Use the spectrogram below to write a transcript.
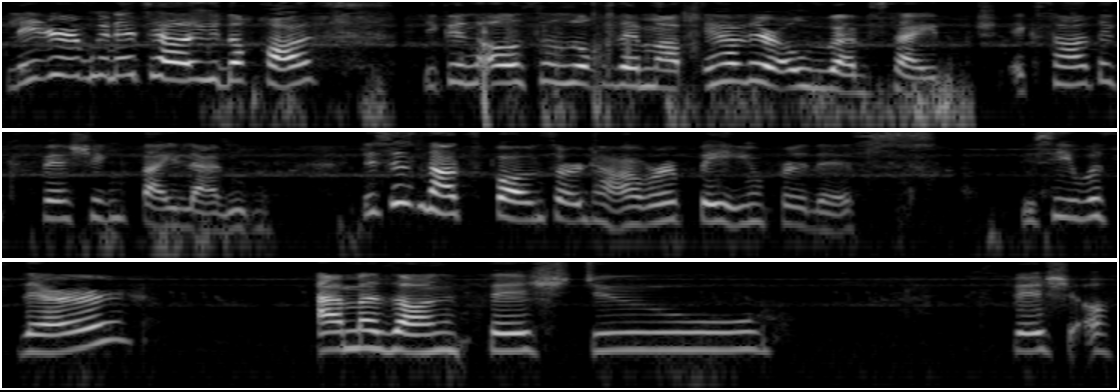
Later, I'm gonna tell you the cost. You can also look them up. They have their own website, Exotic Fishing Thailand. This is not sponsored, how we're paying for this. You see what's there? Amazon fish to fish of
